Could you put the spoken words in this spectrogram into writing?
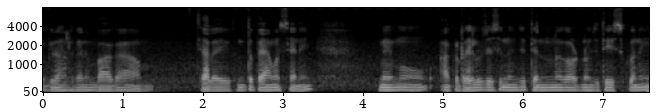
విగ్రహాలు కానీ బాగా చాలా ఇంత ఫేమస్ అని. మేము అక్కడ రైల్వే స్టేషన్ నుంచి తిన్నగా నుంచి తీసుకొని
